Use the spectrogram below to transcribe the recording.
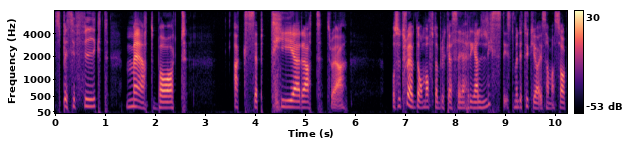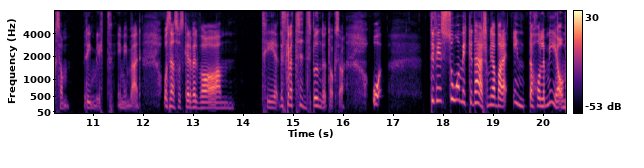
Specifikt, mätbart, accepterat, tror jag. Och så tror jag att de ofta brukar säga realistiskt, men det tycker jag är samma sak som rimligt i min värld. Och sen så ska det väl vara... Mm, det ska vara tidsbundet också. Och det finns så mycket där som jag bara inte håller med om.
